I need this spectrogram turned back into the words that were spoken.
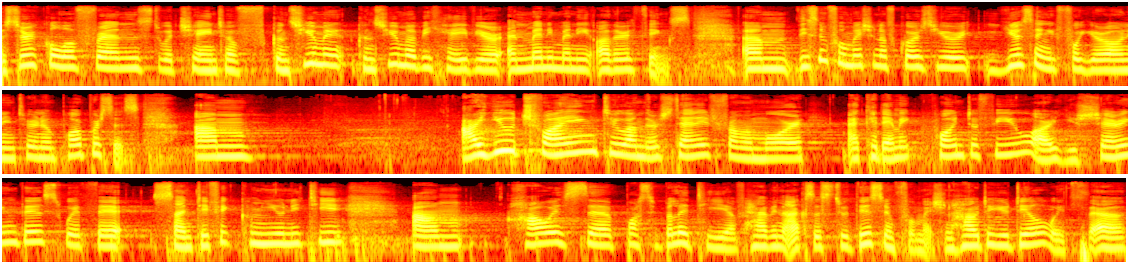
the circle of friends to a change of consumer, consumer behavior and many, many other things. Um, this information, of course, you're using it for your own internal purposes. Um, are you trying to understand it from a more academic point of view? Are you sharing this with the scientific community? Um, how is the possibility of having access to this information? How do you deal with uh,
